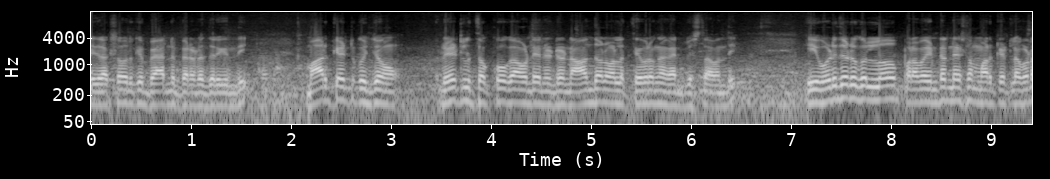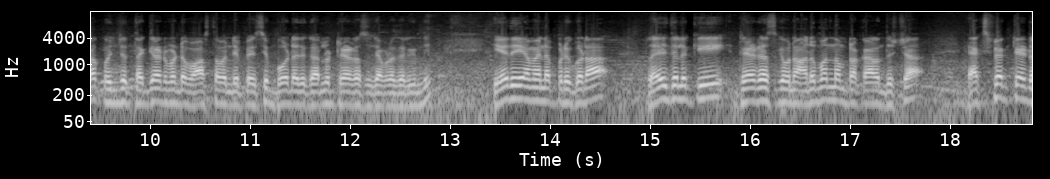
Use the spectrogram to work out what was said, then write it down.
ఐదు లక్షల వరకు బ్యాన్ పెరగడం జరిగింది. మార్కెట్ కొంచెం రేట్లు తక్కువగా ఉండేటువంటి ఆందోళన వల్ల తీవ్రంగా కనిపిస్తూ ఉంది. ఈ ఒడిదొడుగుల్లో పరవ ఇంటర్నేషనల్ మార్కెట్లో కూడా కొంచెం తగ్గినటువంటి వాస్తవం అని చెప్పేసి బోర్డు అధికారులు ట్రేడర్స్ చెప్పడం జరిగింది. ఏది ఏమైనప్పటికీ కూడా రైతులకి ట్రేడర్స్కి ఉన్న అనుబంధం ప్రకారం దృష్ట్యా ఎక్స్పెక్టెడ్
